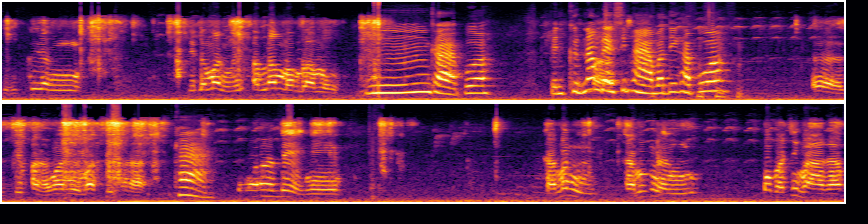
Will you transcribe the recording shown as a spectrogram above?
ถึงเครื่องดินน้ำมันนี่ทำน้ำมันลำหนึ่งอืมค่ะปูเป็นขึ้นน้ำเด็กสิบหาบัดนี้ค่ะปูเออสิบหาวันนี้มาสิบหาค่ะว่าเด็กนี่ขันมันขันมันพวกปัจจุบันครับ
